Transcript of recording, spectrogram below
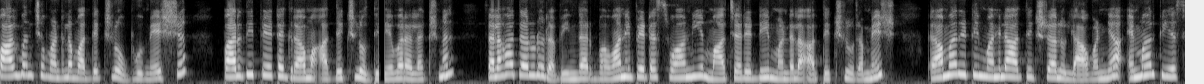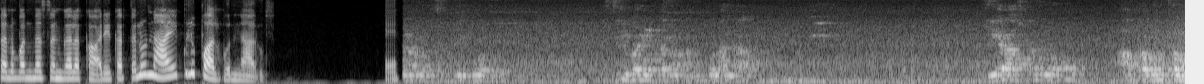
పాల్వంచ మండలం అధ్యక్షులు భూమేష్ పరదిపేట గ్రామ అధ్యక్షులు దేవర లక్ష్మణ్ సలహాదారుడు రవీందర్ భవానీపేట స్వామి మాచారెడ్డి మండల అధ్యక్షులు రమేష్ రామారెడ్డి మహిళా అధ్యక్షురాలు లావణ్య ఎంఆర్పీఎస్ అనుబంధ సంఘాల కార్యకర్తలు నాయకులు పాల్గొన్నారు. ఏ రాష్ట్రంలో ఆ ప్రభుత్వం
